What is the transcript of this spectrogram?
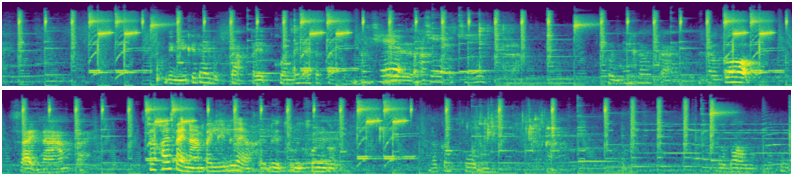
ย อย่างนี้ก็ได้ลูกตักไปคนไม่ได้ก็ตักอย่างนี้โอเคเออโออะเคโอเคคนให้เข้ากัน แล้วก็ใส่น้ำไป ค่อยๆใส่น้ำไปเรื่อยๆเหรอคะหรือหรือคนก่อน เบาๆนะลูก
